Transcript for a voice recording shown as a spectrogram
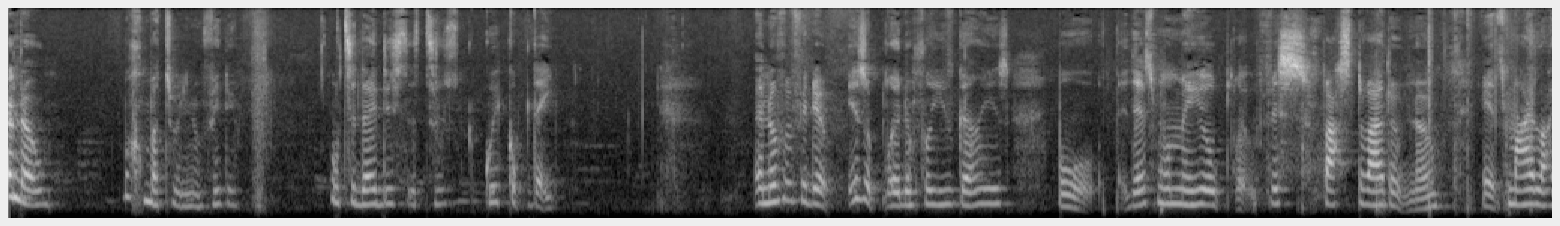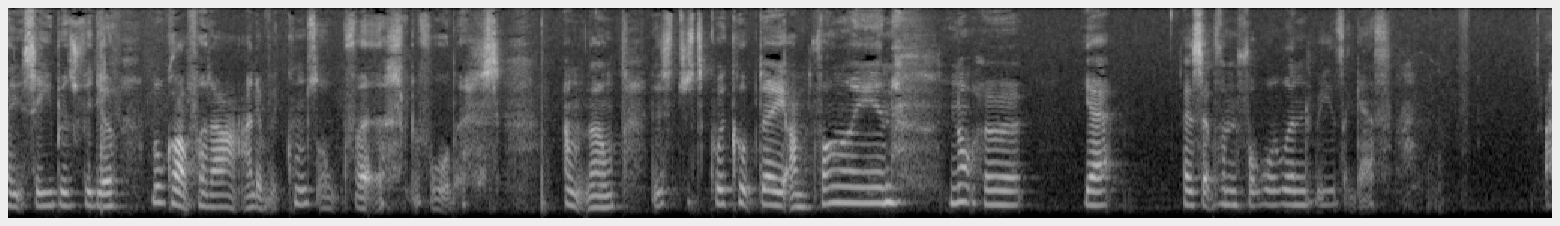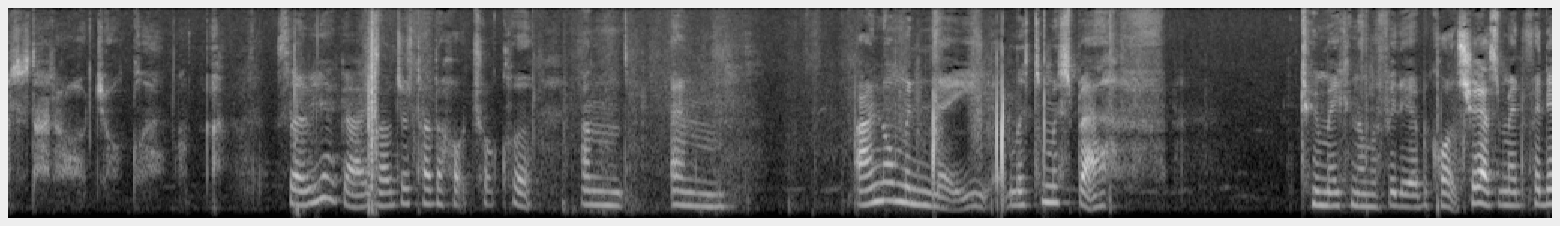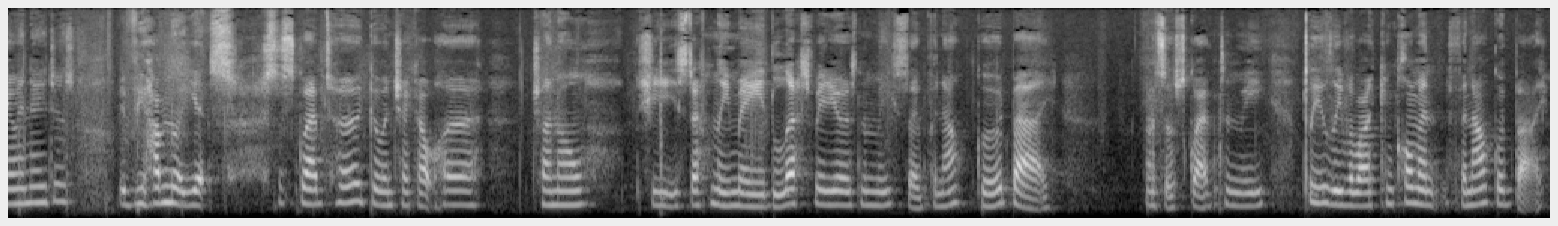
Hello, welcome back to another video. Well, today this is a quick update. Another video is uploading for you guys, but this one may upload this faster, I don't know. It's my lightsabers video, look out for that, and if it comes up first before this, I don't know. This is just a quick update, I'm fine, not hurt yet, except for the fall injuries, I guess. I just had a hot chocolate. So yeah, guys, I've just had a hot chocolate, and um, I nominate Little Miss Beth to make another video because she hasn't made a video in ages. If you have not yet subscribed to her, go and check out her channel. She's definitely made less videos than me. So for now, goodbye, and subscribe to me. Please leave a like and comment. For now, goodbye.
